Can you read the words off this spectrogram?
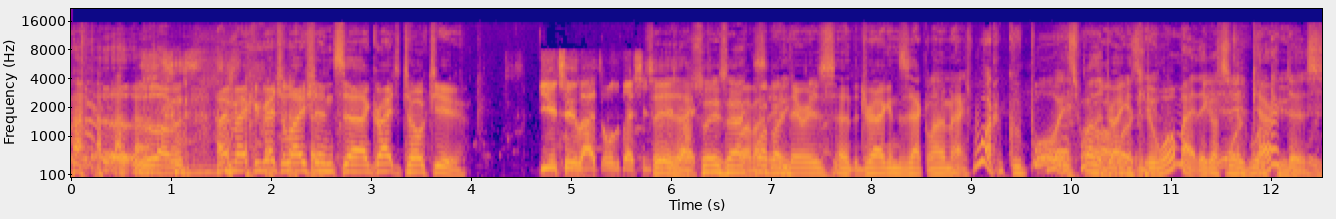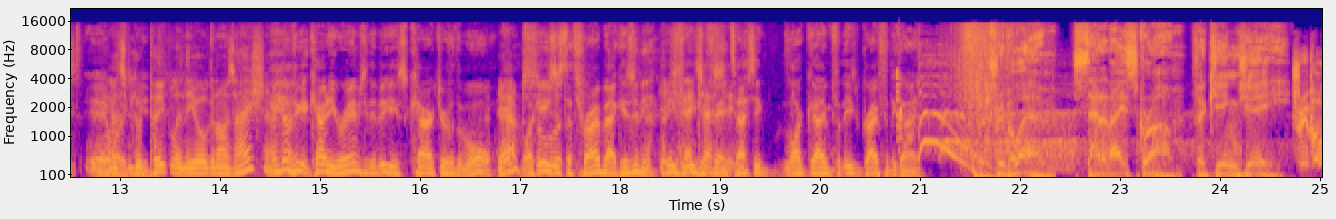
Love it. Hey, mate, congratulations. Uh, great to talk to you. You too, lads. All the best. See you, Zach. See you, Zach. Bye, Bye, buddy. There is uh, the Dragons, Zach Lomax. What a good boy. That's why the Oh, what Dragons a are doing well, mate. They've got What a- some what characters. What a- yeah, They've what got some good people in the organisation. And don't forget Cody Ramsey, the biggest character of them all. Yeah, like he's just a throwback, isn't he? He's, he's a fantastic. fantastic like game for. He's great for the game. Triple M Saturday Scrum for KingGee. Triple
